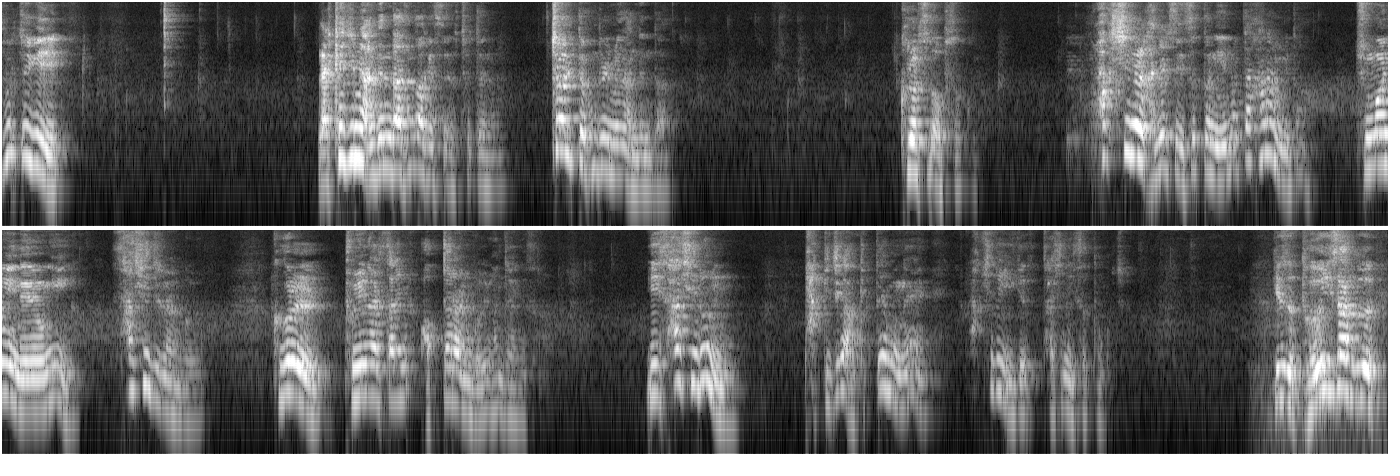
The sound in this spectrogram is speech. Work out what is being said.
솔직히 약해지면 안 된다 생각했어요. 첫째는 절대 흔들리면 안 된다. 그럴 수도 없었고요. 확신을 가질 수 있었던 이유는 딱 하나입니다. 주머니 내용이 사실이라는 거예요. 그걸 부인할 사람이 없다라는 거예요 현장에서. 이 사실은 바뀌지가 않기 때문에 확실히 이게 자신이 있었던 거죠. 그래서 더 이상 그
